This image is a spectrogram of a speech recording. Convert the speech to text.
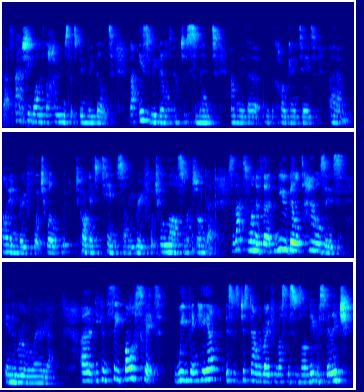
That's actually one of the homes that's been rebuilt. That is rebuilt out of cement and with a with a corrugated um, iron roof, which will which, corrugated tin, sorry, roof, which will last much longer. So that's one of the new built houses in the rural area. Uh, you can see basket weaving here. This was just down the road from us. This was our nearest village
